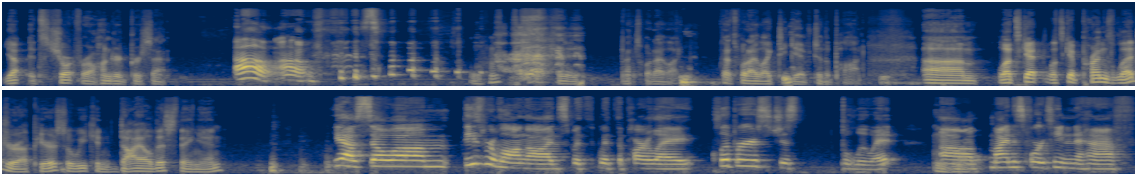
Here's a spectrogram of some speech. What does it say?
Yep, it's short for a hundred percent. Oh, oh. mm-hmm. That's what I like. That's what I like to give to the pod. Um, let's get let's get Pren's ledger up here so we can dial this thing in. Yeah, so um these were long odds with with the parlay. Clippers just blew it. Mm-hmm. Um, minus 14 and a half.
